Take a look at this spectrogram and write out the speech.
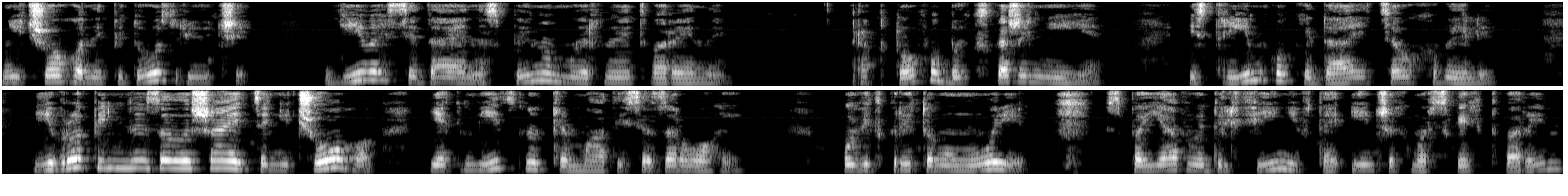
Нічого не підозрюючи, діва сідає на спину мирної тварини. Раптово бик скаженіє і стрімко кидається у хвилі. В Європі не залишається нічого, як міцно триматися за роги. У відкритому морі з появою дельфінів та інших морських тварин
